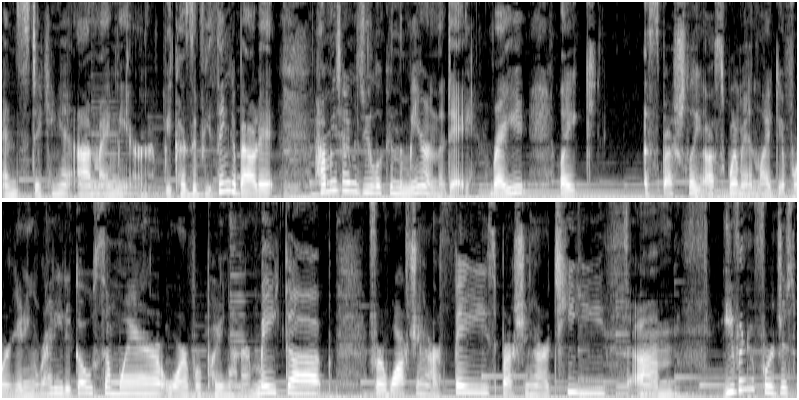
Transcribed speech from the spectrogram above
and sticking it on my mirror. Because if you think about it, how many times do you look in the mirror in the day, right? Like, especially us women, like if we're getting ready to go somewhere, or if we're putting on our makeup, if we're washing our face, brushing our teeth, um, even if we're just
